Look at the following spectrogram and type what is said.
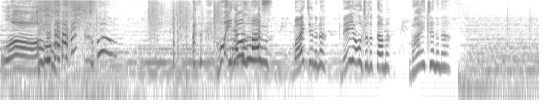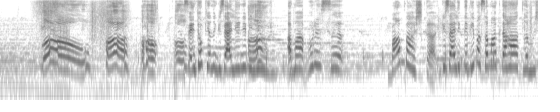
wow. Bu inanılmaz. Vay canına. Ne yolculuktu ama. Vay canına. Wow! Ha! Ah! Ah! Sentopya'nın güzelliğini biliyorum. Ama burası bambaşka. Güzellikte bir basamak daha atlamış.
